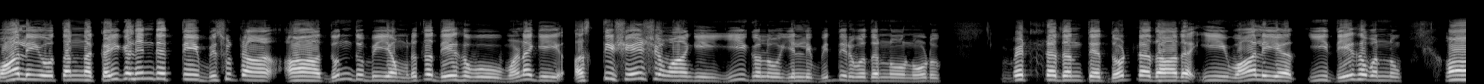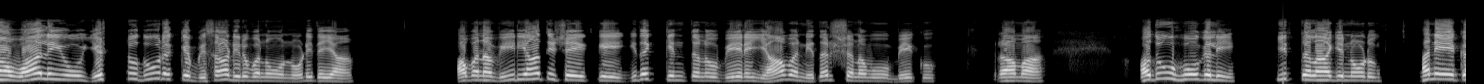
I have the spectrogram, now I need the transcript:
ವಾಲಿಯು ತನ್ನ ಕೈಗಳಿಂದೆತ್ತಿ ಬಿಸುಟ ಆ ದುಂದುಬಿಯ ಮೃತದೇಹವು ಒಣಗಿ ಅಸ್ಥಿಶೇಷವಾಗಿ ಈಗಲೂ ಇಲ್ಲಿ ಬಿದ್ದಿರುವುದನ್ನು ನೋಡು. ಬೆಟ್ಟದಂತೆ ದೊಡ್ಡದಾದ ಈ ವಾಲಿಯ ಈ ದೇಹವನ್ನು ಆ ವಾಲಿಯು ಎಷ್ಟು ದೂರಕ್ಕೆ ಬಿಸಾಡಿರುವನು ನೋಡಿದೆಯಾ? ಅವನ ವೀರ್ಯಾತಿಶಯಕ್ಕೆ ಇದಕ್ಕಿಂತಲೂ ಬೇರೆ ಯಾವ ನಿದರ್ಶನವೂ ಬೇಕು. ರಾಮ, ಅದೂ ಹೋಗಲಿ. ಇತ್ತಲಾಗಿ ನೋಡು. ಅನೇಕ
